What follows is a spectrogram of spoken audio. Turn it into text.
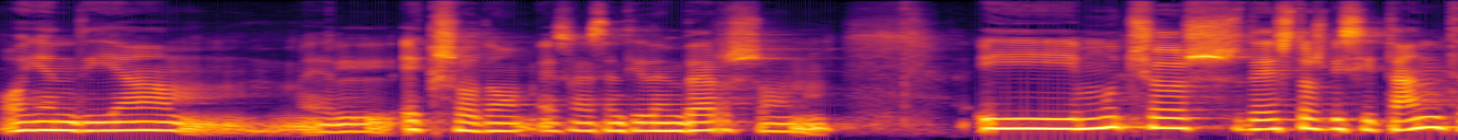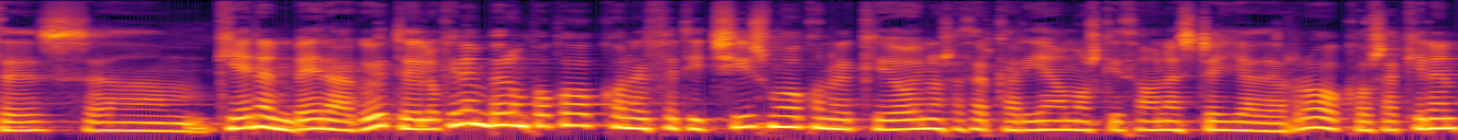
Hoy en día mm, el éxodo es en el sentido inverso. Y muchos de estos visitantes um, quieren ver a Goethe, lo quieren ver un poco con el fetichismo con el que hoy nos acercaríamos quizá a una estrella de rock, o sea, quieren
